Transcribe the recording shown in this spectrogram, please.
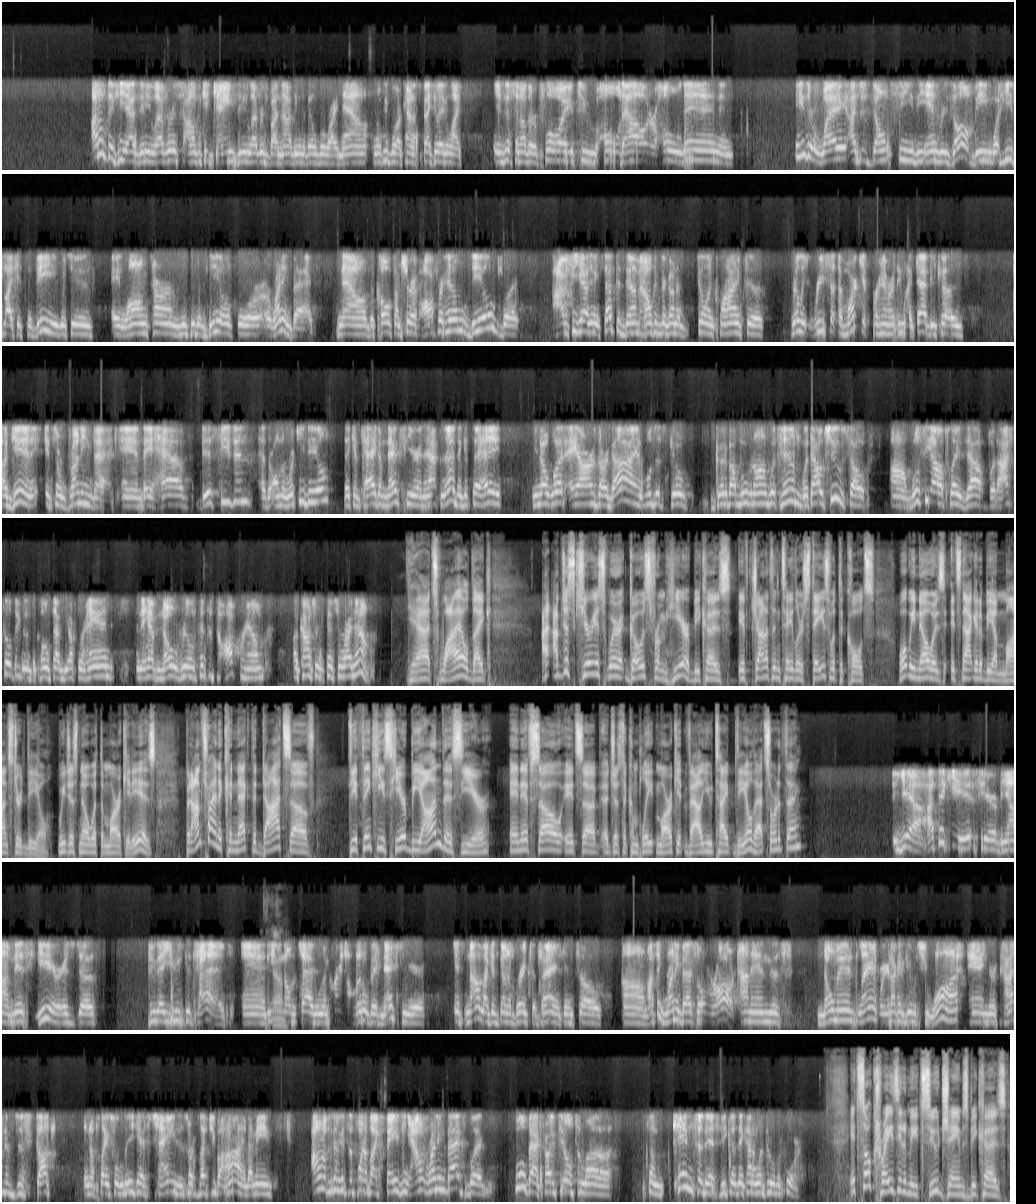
I don't think he has any leverage. I don't think he gains any leverage by not being available right now. I know people are kind of speculating, like, is this another ploy to hold out or hold in? And either way, I just don't see the end result being what he'd like it to be, which is a long-term lucrative deal for a running back. Now, the Colts, I'm sure, have offered him deals, but obviously he hasn't accepted them. I don't think they're going to feel inclined to really reset the market for him or anything like that because, again, it's a running back, and they have this season as they're on the rookie deal. They can tag him next year, and then after that, they can say, hey, you know what, AR is our guy, and we'll just feel good about moving on with him without you. So um, we'll see how it plays out. But I still think that the Colts have the upper hand, and they have no real incentive to offer him a contract extension right now. Yeah, it's wild. Like, I, I'm just curious where it goes from here because if Jonathan Taylor stays with the Colts, what we know is it's not going to be a monster deal. We just know what the market is. But I'm trying to connect the dots of do you think he's here beyond this year? And if so, it's a, just a complete market value type deal, that sort of thing? Yeah, I think he is here beyond this year. It's just do they use the tag? And even yeah. though the tag will increase a little bit next year, it's not like it's going to break the bank. And so um, I think running backs overall are kind of in this no man's land where you're not going to get what you want, and you're kind of just stuck in a place where the league has changed and sort of left you behind. I mean, I don't know if it's going to get to the point of like phasing out running backs, but fullbacks probably feel some uh, some kin to this because they kind of went through it before. It's so crazy to me too, James, because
